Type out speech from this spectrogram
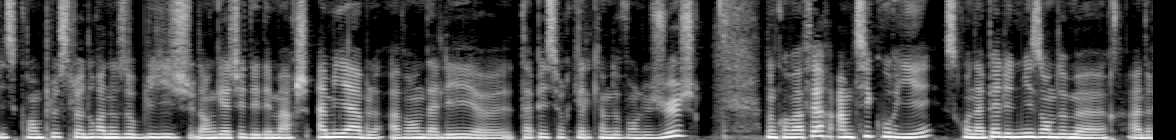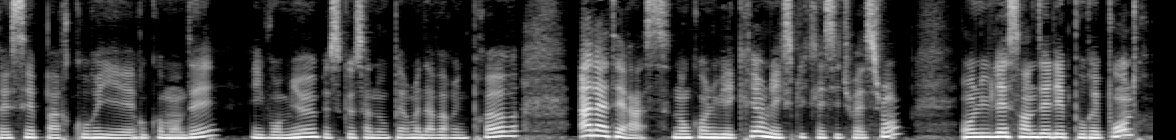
puisqu'en plus le droit nous oblige d'engager des démarches amiables avant d'aller euh, taper sur quelqu'un devant le juge. Donc on va faire un petit courrier, ce qu'on appelle une mise en demeure, adressée par courrier recommandé. Il vaut mieux parce que ça nous permet d'avoir une preuve à la terrasse. Donc on lui écrit, on lui explique la situation, on lui laisse un délai pour répondre,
